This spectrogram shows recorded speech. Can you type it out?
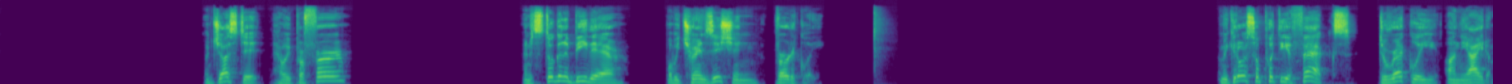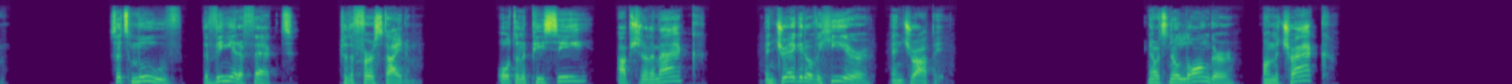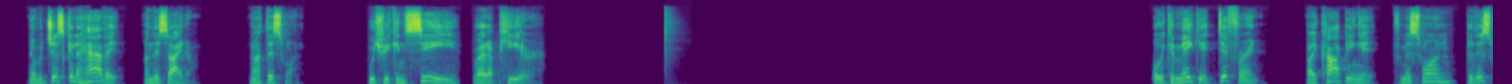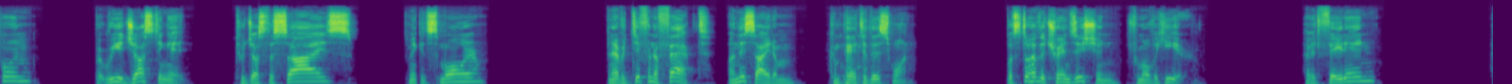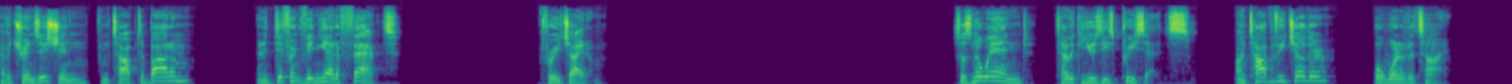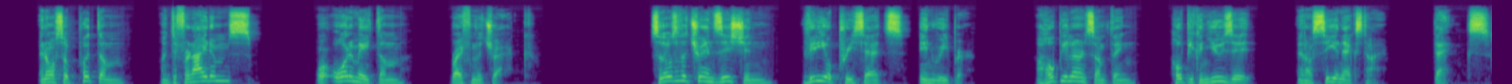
adjust it how we prefer, and it's still going to be there while we transition vertically. And we could also put the effects directly on the item. So let's move the vignette effect to the first item. Alt on the PC, Option on the Mac, and drag it over here and drop it. Now it's no longer on the track. Now we're just going to have it on this item, not this one, which we can see right up here. Or we can make it different by copying it from this one to this one, but readjusting it to adjust the size, to make it smaller, and have a different effect on this item compared to this one, but still have the transition from over here. Have it fade in, have a transition from top to bottom, and a different vignette effect for each item. So there's no end to how we can use these presets on top of each other or one at a time, and also put them on different items or automate them right from the track. So those are the transition video presets in Reaper. I hope you learned something, hope you can use it, and I'll see you next time. Thanks.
